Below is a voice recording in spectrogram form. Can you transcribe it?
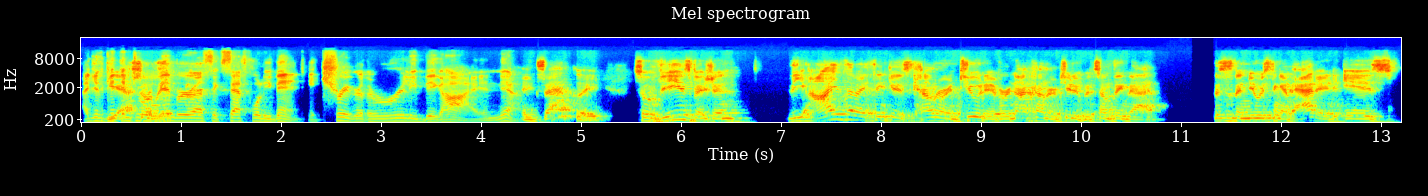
I just get yeah, them to so remember a successful event. It triggers a really big high. And yeah. Exactly. So V is vision. The I that I think is counterintuitive, or not counterintuitive, but something that this is the newest thing I've added is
